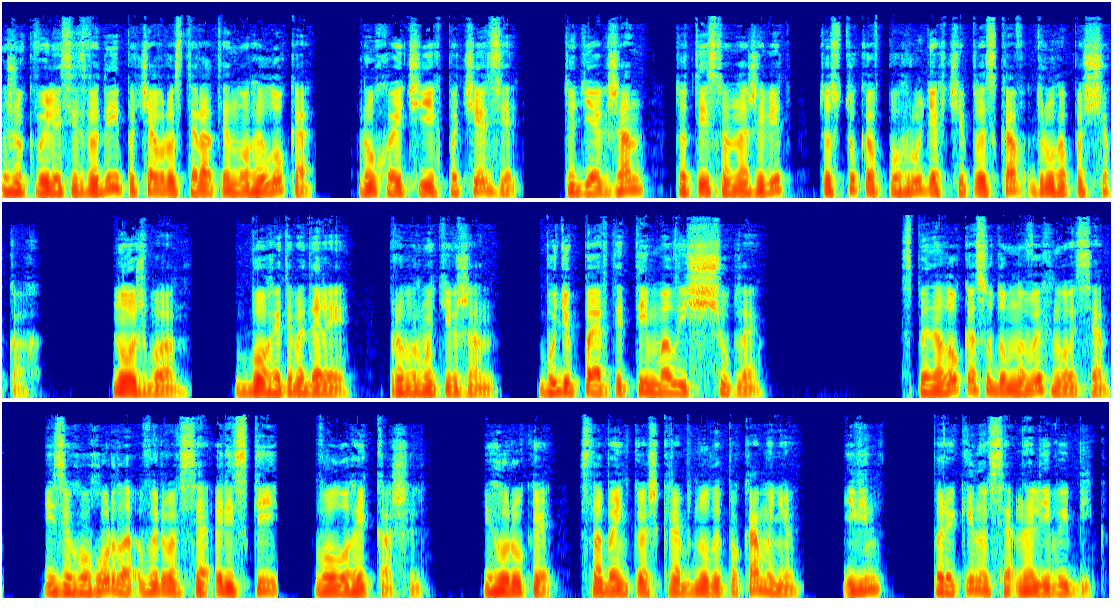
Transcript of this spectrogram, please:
Жук виліз із води і почав розтирати ноги лока, рухаючи їх по черзі, тоді як Жан то тиснув на живіт, то стукав по грудях чи плескав друга по щоках. Ну бо, боги тебе дари, пробурмотів Жан. Будь упертий, ти малий щупле. Спина лока судомно вихнулася, і з його горла вирвався різкий вологий кашель. Його руки слабенько шкрябнули по каменю, і він перекинувся на лівий бік.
